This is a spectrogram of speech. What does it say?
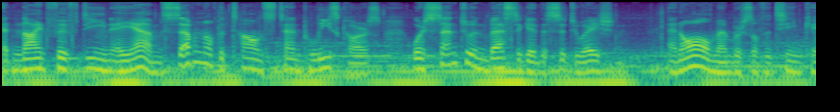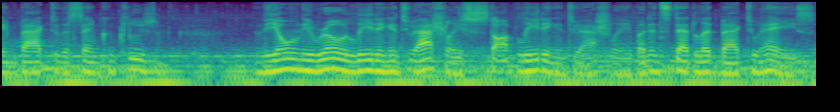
At 9.15 am, seven of the town's 10 police cars were sent to investigate the situation, and all members of the team came back to the same conclusion. The only road leading into Ashley stopped leading into Ashley, but instead led back to Hays.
